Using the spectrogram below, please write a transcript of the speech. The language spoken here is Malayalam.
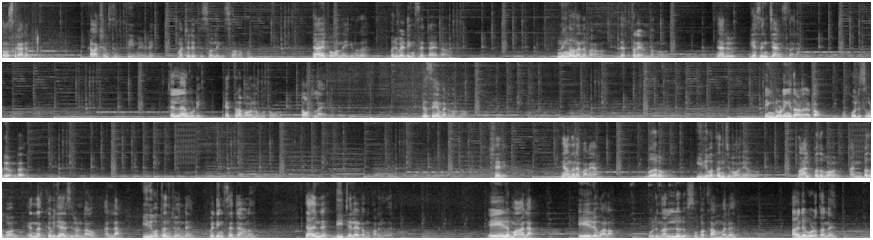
നമസ്കാരം. കളക്ഷൻസ് വിത്ത് ഭീമയുടെ മറ്റൊരു എപ്പിസോഡിലേക്ക് സ്വാഗതം. ഞാനിപ്പോൾ വന്നിരിക്കുന്നത് ഒരു വെഡിങ് സെറ്റായിട്ടാണ് നിങ്ങൾ തന്നെ പറയണം ഇത് എത്രയുണ്ടെന്നുള്ളത്. ഞാനൊരു ഗസിങ് ചാൻസ് തരാം. എല്ലാം കൂടി എത്ര പവൻ നമുക്ക് തോന്നും ടോട്ടലായിട്ട് ഗസ് ചെയ്യാൻ പറ്റുന്നുണ്ടോ? ഇൻക്ലൂഡിങ് ഇതാണ് കേട്ടോ. കൊലുസ് കൂടി ശരി. ഞാൻ തന്നെ പറയാം. വെറും ഇരുപത്തഞ്ച് പവനേ ഉള്ളൂ. നാൽപ്പത് പവൻ അൻപത് പവൻ എന്നൊക്കെ വിചാരിച്ചിട്ടുണ്ടാവും. അല്ല ഇരുപത്തഞ്ച് പവന്റെ വെഡിങ് സെറ്റാണ് ഞാൻ ഇതിന്റെ ഡീറ്റെയിൽ ആയിട്ടൊന്ന് പറഞ്ഞു തരാം. ഏഴ് മാല ഏഴ് വള ഒരു നല്ലൊരു സുഭ കമ്മൽ അതിന്റെ കൂടെ തന്നെ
